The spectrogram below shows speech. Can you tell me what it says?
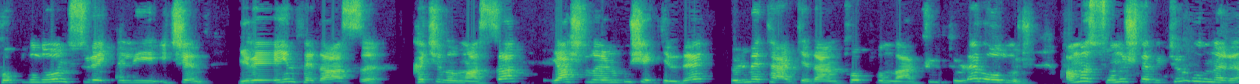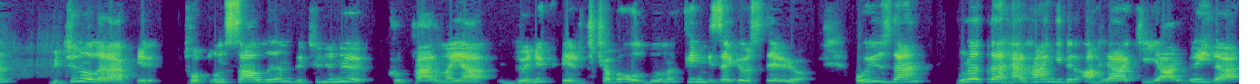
topluluğun sürekliliği için bireyin fedası kaçınılmazsa yaşlılarını bu şekilde ölüme terk eden toplumlar, kültürler olmuş. Ama sonuçta bütün bunların bütün olarak bir toplumsallığın bütününü kurtarmaya dönük bir çaba olduğunu film bize gösteriyor. O yüzden burada herhangi bir ahlaki yargıyla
